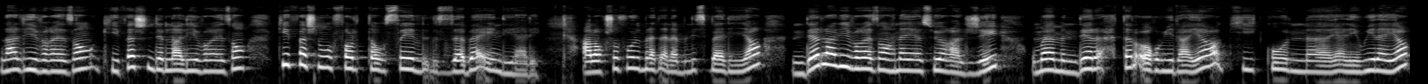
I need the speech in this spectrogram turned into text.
la livraison كيفاش ندير la livraison كيفاش نوفر التوصيل للزبائن ديالي؟ alors شوفوا البنات أنا بالنسبة ليا ندير la livraison هنايا sur Alger وما ندير حتى الاوغ ولاية كي يكون يعني ولاية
